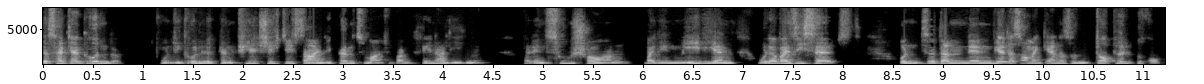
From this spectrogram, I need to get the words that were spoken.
Das hat ja Gründe. Und die Gründe können vielschichtig sein. Die können zum Beispiel beim Trainer liegen, bei den Zuschauern, bei den Medien oder bei sich selbst. Und äh, dann nennen wir das auch mal gerne so einen Doppeldruck,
